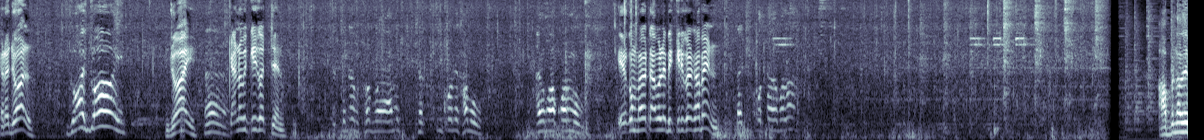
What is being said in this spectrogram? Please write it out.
এটা জল? জয় জয়। জয়? হ্যাঁ। কেন বিক্রি করছেন? আমি কি করে খাব। কোনো কর্ম। এরকম ভাবে তাহলে বিক্রি করে খাবেন? বলো আপনাদের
